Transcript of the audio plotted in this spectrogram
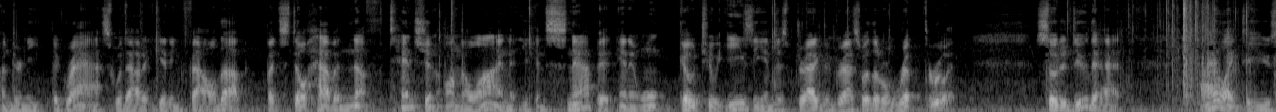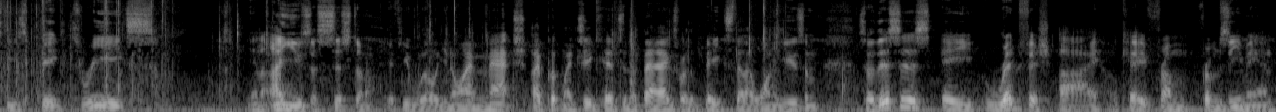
underneath the grass without it getting fouled up, but still have enough tension on the line that you can snap it and it won't go too easy and just drag the grass with it, it'll rip through it. So to do that, I like to use these big 3 eighths and I use a system, if you will. You know, I match, I put my jig heads in the bags where the baits that I want to use them. So this is a redfish eye, okay, from, from Z-Man.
